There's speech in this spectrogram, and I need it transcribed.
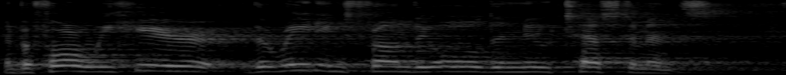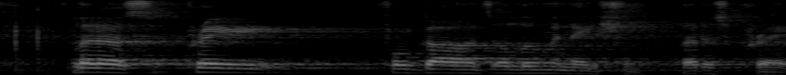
And before we hear the readings from the Old and New Testaments, let us pray for God's illumination. Let us pray.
